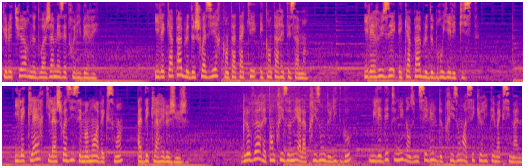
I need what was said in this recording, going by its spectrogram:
que le tueur ne doit jamais être libéré. Il est capable de choisir quand attaquer et quand arrêter sa main. Il est rusé et capable de brouiller les pistes. Il est clair qu'il a choisi ses moments avec soin, a déclaré le juge. Glover est emprisonné à la prison de Lithgow, où il est détenu dans une cellule de prison à sécurité maximale.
